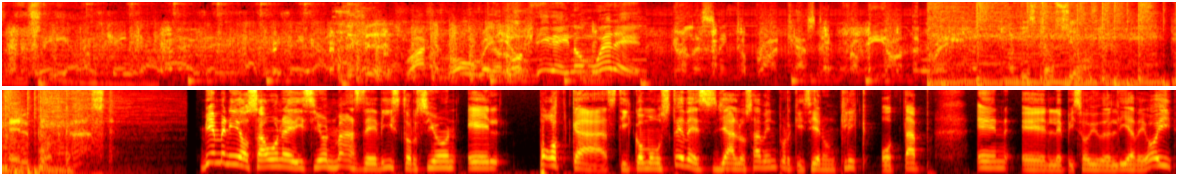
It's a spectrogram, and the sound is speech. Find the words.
This is rock and roll radio. Vive y no muere. You're listening to broadcasting from beyond the grave. Distorsión, el podcast. Bienvenidos a una edición más de Distorsión, el podcast. Y como ustedes ya lo saben porque hicieron clic o tap en el episodio del día de hoy,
